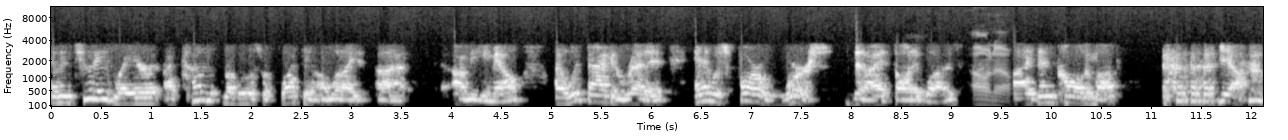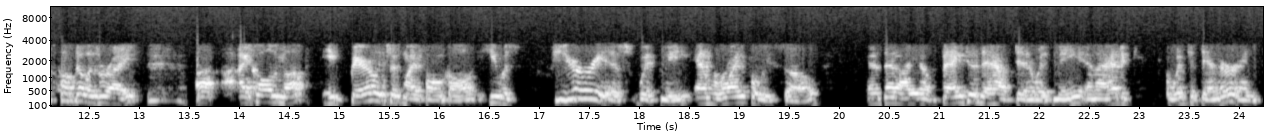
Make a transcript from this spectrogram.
And then two days later, I kind of was reflecting on what I uh, on the email. I went back and read it, and it was far worse than I had thought it was. Oh no! I then called him up. yeah, oh, that was right. Uh, I called him up. He barely took my phone call. He was furious with me, and rightfully so. And then I uh, begged him to have dinner with me, and I had to I went to dinner and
